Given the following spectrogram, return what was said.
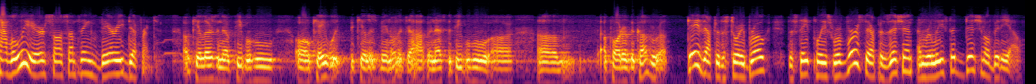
Cavalier saw something very different. Of killers, and there are people who are okay with the killers being on the job, and that's the people who are um, a part of the cover up. Days after the story broke, the state police reversed their position and released additional video.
